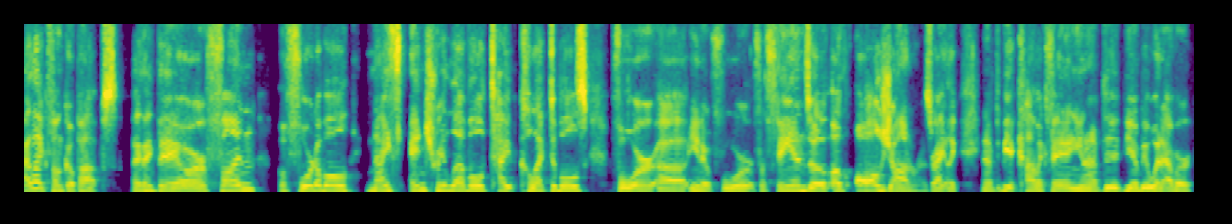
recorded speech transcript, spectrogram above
I like Funko Pops. I think they are fun, affordable, nice entry level type collectibles for uh, you know for for fans of of all genres, right? Like you don't have to be a comic fan, you don't have to you know be whatever.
